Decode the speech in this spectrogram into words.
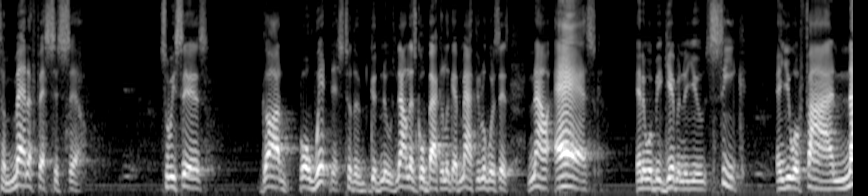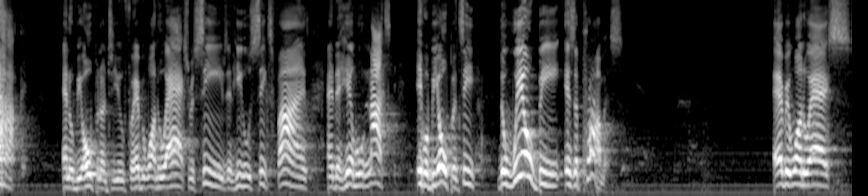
to manifest itself. So he says, God bore witness to the good news. Now let's go back and look at Matthew. Look what it says. Now ask, and it will be given to you. Seek, and you will find. Knock, and it will be open unto you. For everyone who asks receives, and he who seeks finds, and to him who knocks, it will be open. See, the will be is a promise. Everyone who asks,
